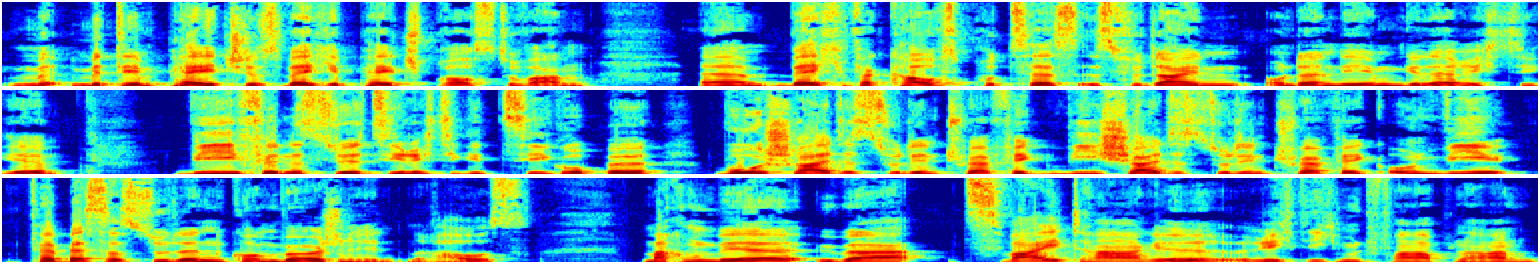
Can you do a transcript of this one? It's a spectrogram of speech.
mit, mit den Pages, welche Page brauchst du wann? Ähm, welchen Verkaufsprozess ist für dein Unternehmen der richtige? Wie findest du jetzt die richtige Zielgruppe? Wo schaltest du den Traffic? Wie schaltest du den Traffic? Und wie verbesserst du deine Conversion hinten raus? Machen wir über zwei Tage richtig mit Fahrplan.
